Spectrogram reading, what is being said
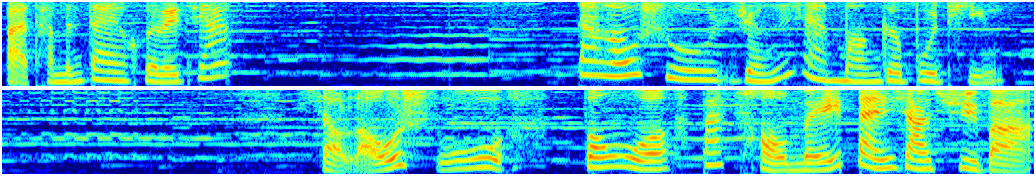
把它们带回了家。大老鼠仍然忙个不停。小老鼠，帮我把草莓搬下去吧，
